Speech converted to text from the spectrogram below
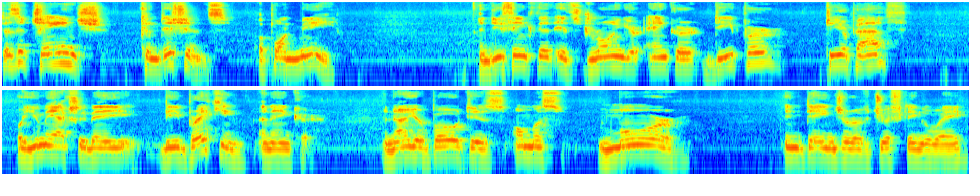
does it change conditions upon me? And do you think that it's drawing your anchor deeper to your path or you may actually be, be breaking an anchor and now your boat is almost more in danger of drifting away.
